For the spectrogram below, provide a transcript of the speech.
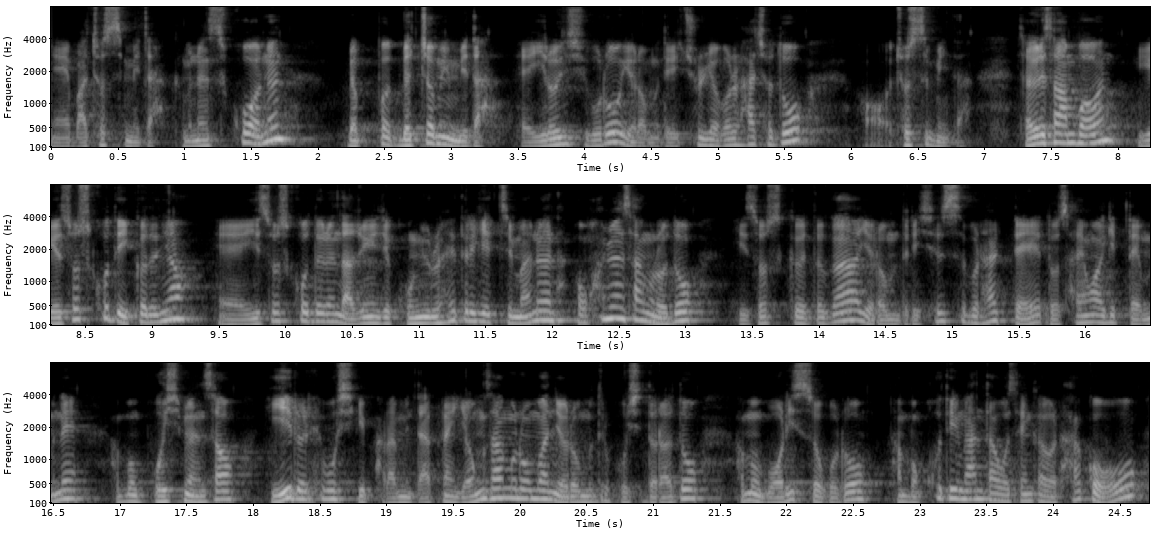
예, 맞췄습니다. 그러면은 스코어는 몇, 번, 몇 점입니다. 예, 이런 식으로 여러분들이 출력을 하셔도 어, 좋습니다. 자 그래서 한번 이게 소스코드 있거든요. 예, 이 소스코드는 나중에 이제 공유를 해드리겠지만은 한번 화면상으로도 이 소스 코드가 여러분들이 실습을 할 때 또 사용하기 때문에 한번 보시면서 이해를 해 보시기 바랍니다. 그냥 영상으로만 여러분들 보시더라도 한번 머릿속으로 한번 코딩을 한다고 생각을 하고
